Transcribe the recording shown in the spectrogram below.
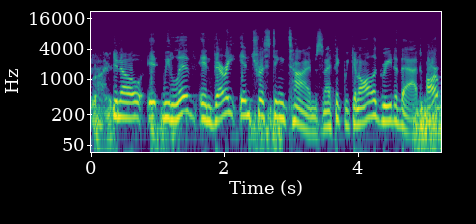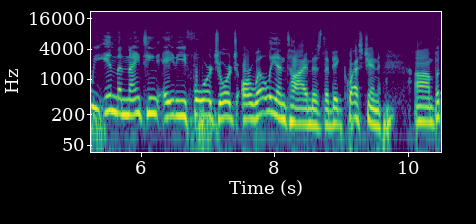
right. You know, it, we live in very interesting times, and I think we can all agree to that. Are we in the 1984 George Orwellian time is the big question. Um, but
